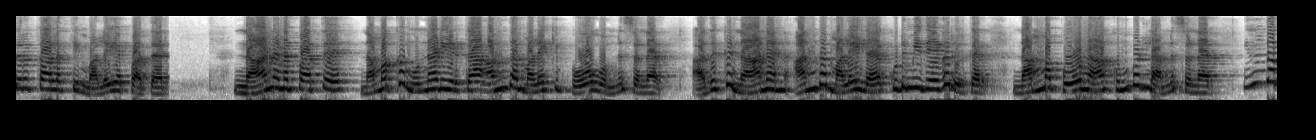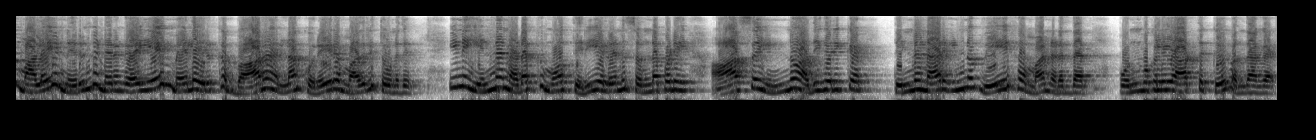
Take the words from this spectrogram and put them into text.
திருக்காலத்தி மலைய பார்த்தார். நானனை பார்த்து நமக்கு முன்னாடி இருக்க அந்த மலைக்கு போவோம்னு சொன்னார். அதுக்கு நானன் அந்த மலையில குடுமி தேவர் இருக்கார். நம்ம போனா கும்பிடலாம்னு சொன்னார். இந்த மலையை நெருங்க நெருங்க ஏன் மேல இருக்க பாரம் எல்லாம் குறையிற மாதிரி தோணுது. இனி என்ன நடக்குமோ தெரியலன்னு சொன்னபடி ஆசை இன்னும் அதிகரிக்க தின்னனார் இன்னும் வேகமா நடந்தார். பொன்முகலி ஆத்துக்கு வந்தாங்க.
